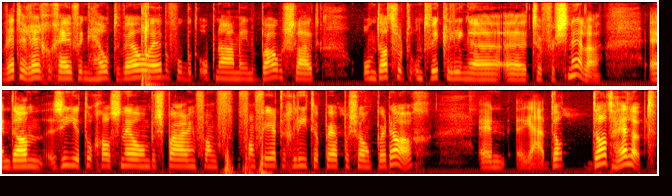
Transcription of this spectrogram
wet en regelgeving helpt wel, hè? bijvoorbeeld opname in het bouwbesluit om dat soort ontwikkelingen uh, te versnellen. En dan zie je toch al snel een besparing van, van 40 liter per persoon per dag. En uh, ja, dat, dat helpt.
